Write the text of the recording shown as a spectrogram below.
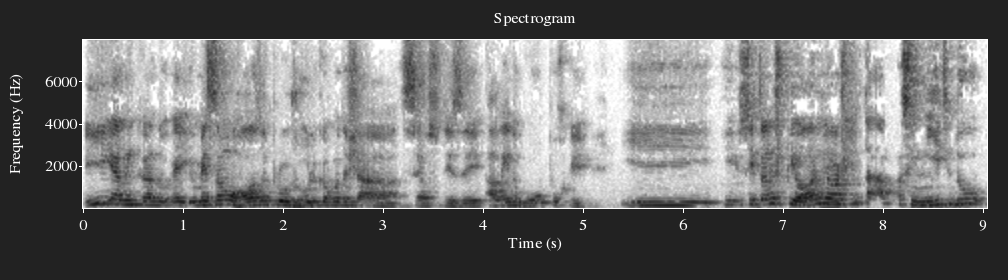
E elencando, e menção honrosa para o Júlio, que eu vou deixar Celso dizer, além do gol, por quê. E, e citando os piores, eu acho que está assim, nítido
